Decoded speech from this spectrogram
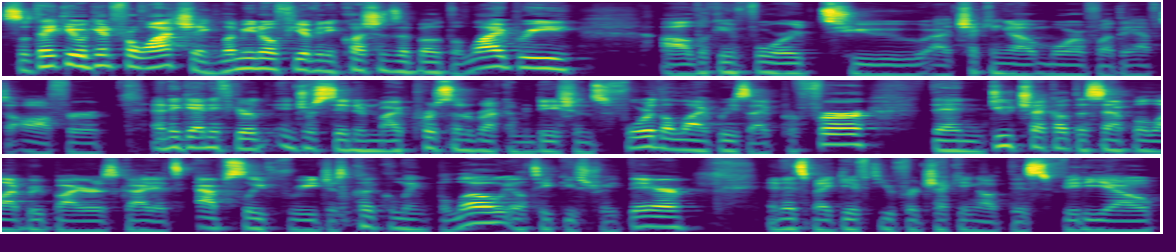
So thank you again for watching. Let me know if you have any questions about the library, uh, looking forward to uh, checking out more of what they have to offer. And again, if you're interested in my personal recommendations for the libraries I prefer, then do check out the Sample Library Buyer's Guide. It's absolutely free. Just click the link below. It'll take you straight there. And it's my gift to you for checking out this video.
